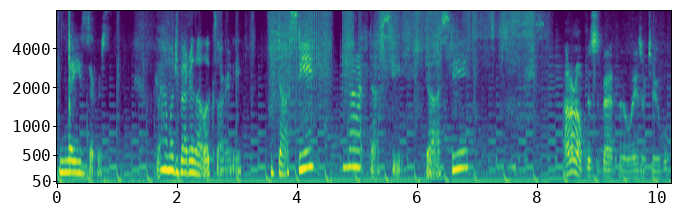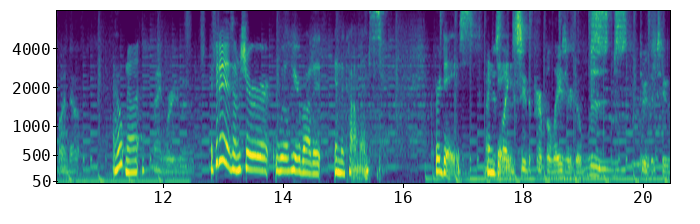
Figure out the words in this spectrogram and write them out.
lasers. Look at how much better that looks already. Dusty, not dusty. Dusty. I don't know if this is bad for the laser tube. We'll find out. I hope not. I ain't worried about it. If it is, I'm sure we'll hear about it in the comments for days and I just like to days. see the purple laser go bzz, bzz through the tube.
